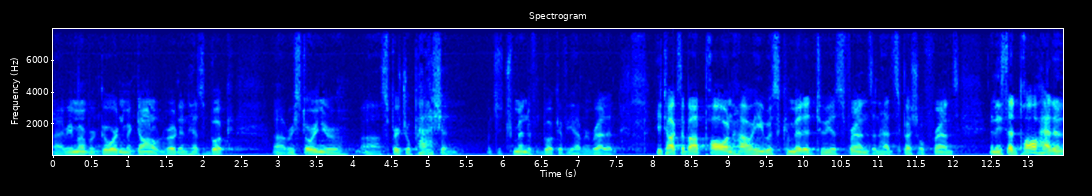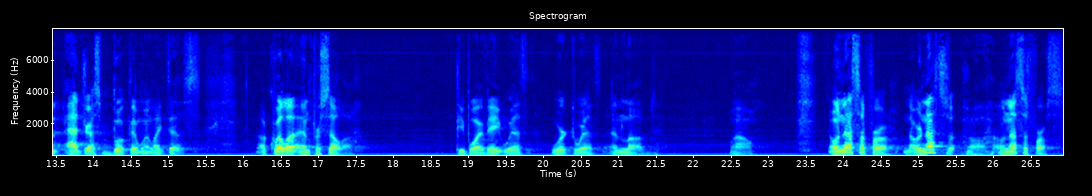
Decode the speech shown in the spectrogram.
I remember Gordon MacDonald wrote in his book, uh, Restoring Your uh, Spiritual Passion, which is a tremendous book if you haven't read it. He talks about Paul and how he was committed to his friends and had special friends. And he said Paul had an address book that went like this Aquila and Priscilla, people I've ate with, worked with, and loved. Wow. Onesiphorus, Onesiphorus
